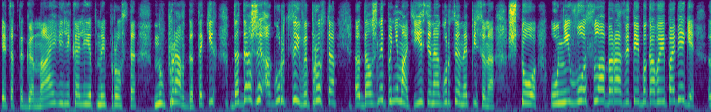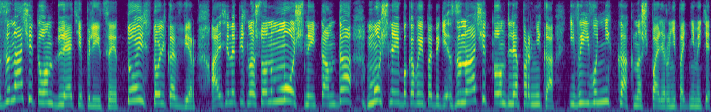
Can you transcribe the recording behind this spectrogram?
Это таганай великолепный просто. Ну правда, таких, да даже огурцы, вы просто э, должны понимать, если на огурце написано, что у него слабо развитые боковые побеги, значит он для теплицы, то есть только вверх. А если написано, что он мощный там, да, мощные боковые побеги, значит он для парника. И вы его никак на шпалеру не поднимете.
